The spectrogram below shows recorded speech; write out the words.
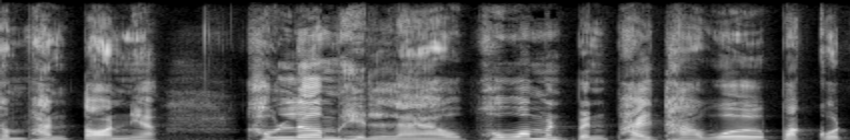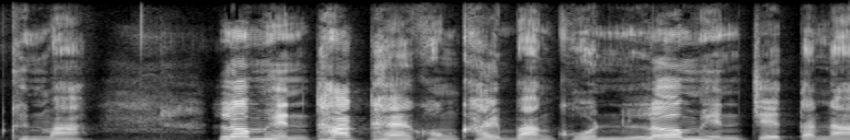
สัมพันธ์ตอนเนี้ย เขาเริ่มเห็นแล้ว เพราะว่ามันเป็นไพ่ทาวเวอร์ปรากฏขึ้นมา เริ่มเห็นธาตุแท้ของใครบางคน เริ่มเห็นเจตนา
